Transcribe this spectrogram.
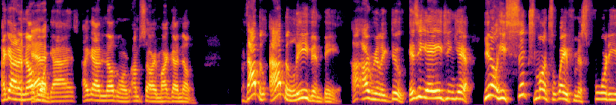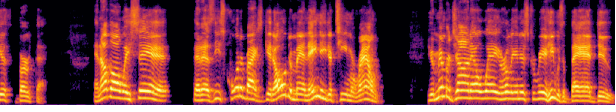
I got another one, guys. I got another one. I'm sorry, Mark. Got another one. Because I, be- I believe in Ben. I, I really do. Is he aging? Yeah. You know, he's six months away from his 40th birthday. And I've always said that as these quarterbacks get older, man, they need a team around them. You remember John Elway early in his career? He was a bad dude.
